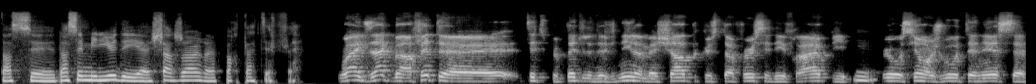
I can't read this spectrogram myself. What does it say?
dans ce, dans ce milieu des chargeurs portatifs? Oui, exact. Ben, en fait, euh, tu peux peut-être le deviner, là, mais Charles et Christopher, c'est des frères. Puis mm. eux aussi ont joué au tennis euh,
